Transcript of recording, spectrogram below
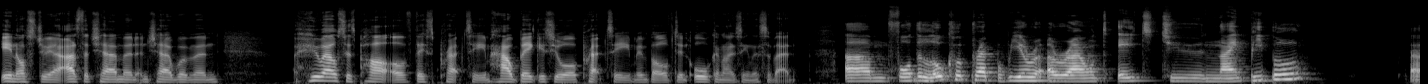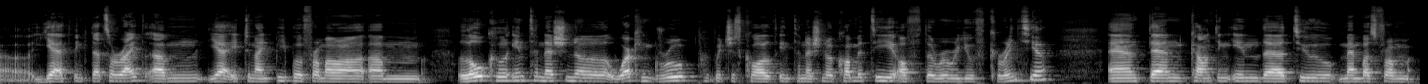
in Austria as the chairman and chairwoman. Who else is part of this prep team? How big is your prep team involved in organising this event? Um, for the local prep, we're around eight to nine people. Uh, yeah, I think that's all right. Um, yeah, eight to nine people from our um, local international working group, which is called International Committee of the Rural Youth Carinthia, and then counting in the two members from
